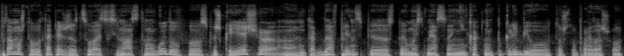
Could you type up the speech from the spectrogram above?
потому что, вот опять же, отсылаясь к 2017 году, вспышка ящера, э, тогда, в принципе, стоимость мяса никак не поколебила то, что произошло.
